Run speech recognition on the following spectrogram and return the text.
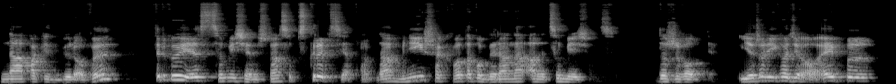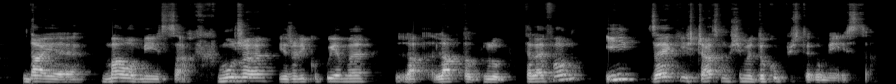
na pakiet biurowy, tylko jest comiesięczna subskrypcja, prawda? Mniejsza kwota pobierana, ale co miesiąc, dożywotnie. Jeżeli chodzi o Apple, daje mało miejsca w chmurze, jeżeli kupujemy laptop lub telefon i za jakiś czas musimy dokupić tego miejsca.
